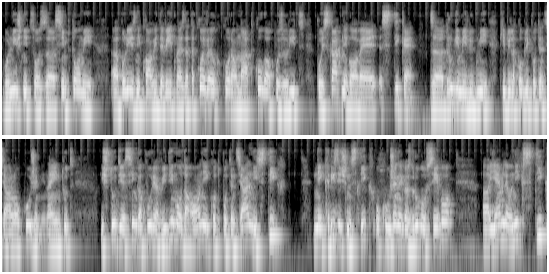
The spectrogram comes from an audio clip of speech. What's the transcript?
bolnišnico z simptomi eh, bolezni COVID-19, da takoj vejo, kako ravnati, koga opozoriti, poiskati njegove stike z drugimi ljudmi, ki bi lahko bili potencialno okuženi. In tudi iz študije Singapurja vidimo, da oni kot potencialni stik nek rizičen stik okuženega z drugo osebo, jemljejo nek stik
